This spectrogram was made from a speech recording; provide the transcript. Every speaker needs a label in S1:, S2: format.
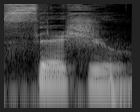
S1: Sérgio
